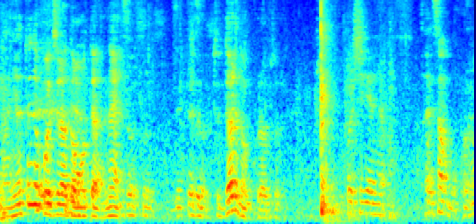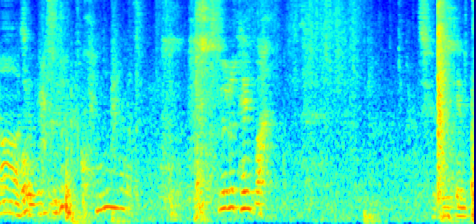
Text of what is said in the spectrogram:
何やってんだこいつらと思ったよね。そうそう絶対そうです。誰のクラブそれ？これ知り合いの。あれ3本これああそうつるこんなツールテンパツルテンパ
